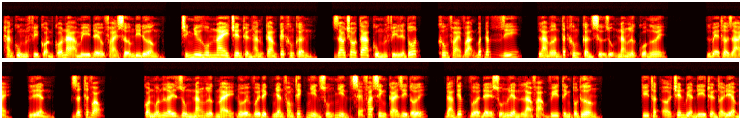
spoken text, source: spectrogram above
hắn cùng phi còn có nạ mỹ đều phải sớm đi đường, chính như hôm nay trên thuyền hắn cam kết không cần, giao cho ta cùng phi liền tốt, không phải vạn bất đắc dĩ, làm ơn tất không cần sử dụng năng lực của ngươi. Bệ thở dài, liền, rất thất vọng còn muốn lấy dùng năng lực này đối với địch nhân phong thích nhìn xuống nhìn sẽ phát sinh cái gì tới, đáng tiếc vừa để xuống liền là phạm vi tính tổn thương. Kỳ thật ở trên biển đi thuyền thời điểm,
